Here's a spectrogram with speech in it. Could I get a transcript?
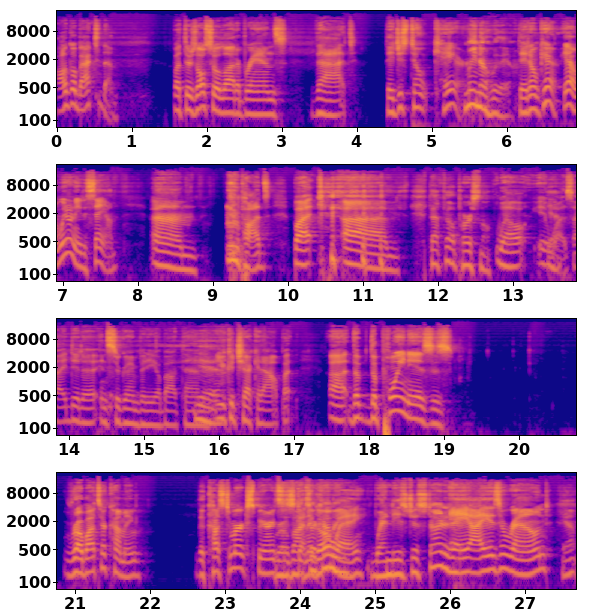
I'll go back to them. But there's also a lot of brands that they just don't care. we know who they are. They don't care. Yeah, we don't need to say them. Um, pods, but um, That felt personal. well, it Yeah. was. I did an Instagram video about them. Yeah. You could check it out. But uh, the the point is, is robots are coming. The customer experience is going to go coming. away. Wendy's just started it. AI is around. Yeah.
